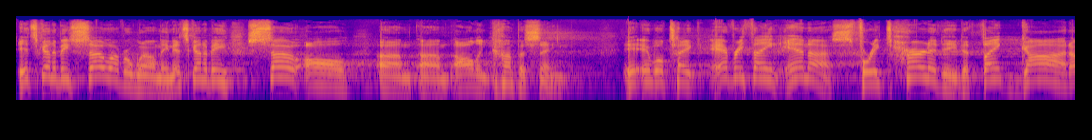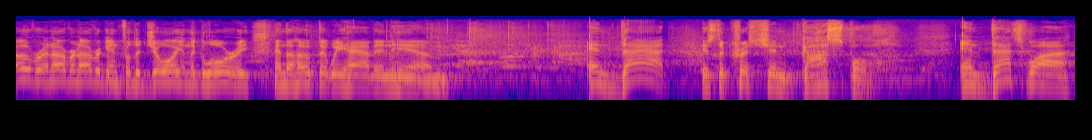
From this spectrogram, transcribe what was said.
It's going to be so overwhelming. It's going to be so all, um, um, all encompassing. It, will take everything in us for eternity to thank God over and over and over again for the joy and the glory and the hope that we have in Him. And that is the Christian gospel. And that's why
